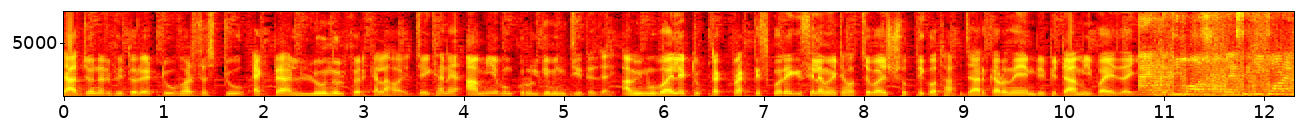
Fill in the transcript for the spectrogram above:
চারজনের ভিতরে টু ভার্সেস টু একটা লুনুলফের উলফের খেলা হয়, যেখানে আমি এবং কুরুল গেমিং জিতে যাই। আমি মোবাইলে টুকটাক প্র্যাকটিস করে গেছিলাম, এটা হচ্ছে ভাই সত্যি কথা। যার কারণে এমবিপিটা আমি পাই যাই। দিবস, দেখছি কি করেন।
